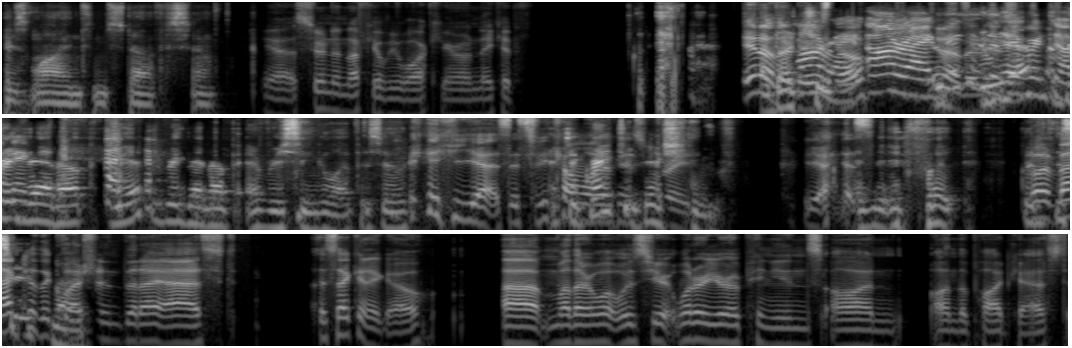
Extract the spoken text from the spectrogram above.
his lines and stuff. So Yeah, soon enough you'll be walking around naked. In I other don't all news, right, though, all right. This but- is a we have different to bring topic. that up. We have to bring that up every single episode. yes, it's It's a become one of great his traits. tradition. Yes. And it- but, but But back to the time- question that I asked a second ago, uh, mother, what was your what are your opinions on on the podcast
